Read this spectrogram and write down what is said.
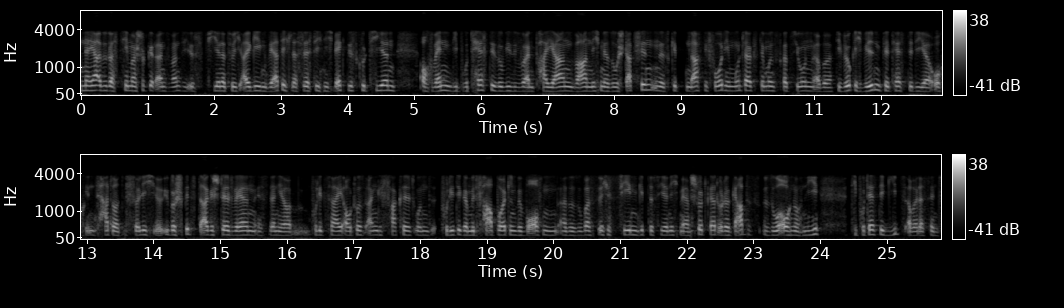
Naja, also das Thema Stuttgart 21 ist hier natürlich allgegenwärtig, das lässt sich nicht wegdiskutieren, auch wenn die Proteste, so wie sie vor ein paar Jahren waren, nicht mehr so stattfinden. Es gibt nach wie vor die Montagsdemonstrationen, aber die wirklich wilden Proteste, die ja auch in Tatort völlig äh, überspitzt dargestellt werden, es werden ja Polizeiautos angefackelt und Politiker mit Farbbeuteln beworfen, also sowas, solche Szenen gibt es hier nicht mehr in Stuttgart oder gab es so auch noch nie. Die Proteste gibt es, aber das sind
